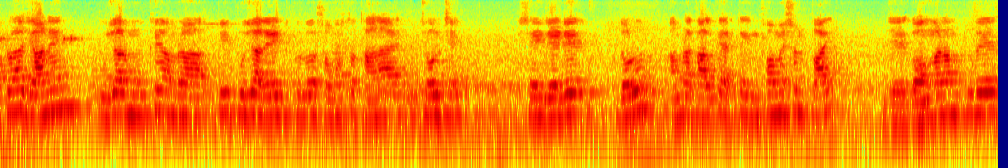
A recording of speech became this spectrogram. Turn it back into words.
আপনারা জানেন, পূজার মুখে আমরা প্রি পূজা রেডগুলো সমস্ত থানায় চলছে। সেই রেডের দরুন আমরা কালকে একটা ইনফরমেশন পাই যে গঙ্গারামপুরের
